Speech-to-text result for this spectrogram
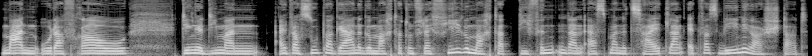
Mann oder Frau, Dinge, die man einfach super gerne gemacht hat und vielleicht viel gemacht hat, die finden dann erstmal eine Zeit lang etwas weniger statt.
